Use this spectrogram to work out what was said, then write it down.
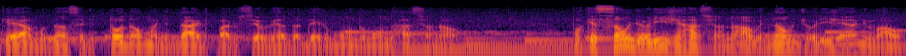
que é a mudança de toda a humanidade para o seu verdadeiro mundo, o mundo racional. Porque são de origem racional e não de origem animal.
